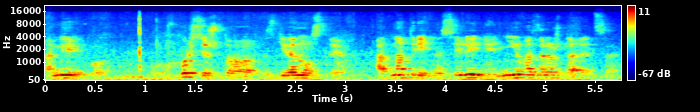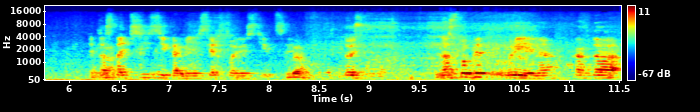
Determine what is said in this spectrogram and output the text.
Америку. В курсе, что с 90-х одна треть населения не возрождается. Это статистика Министерства юстиции. Да. То есть наступит время, когда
